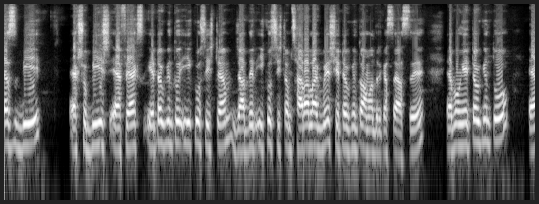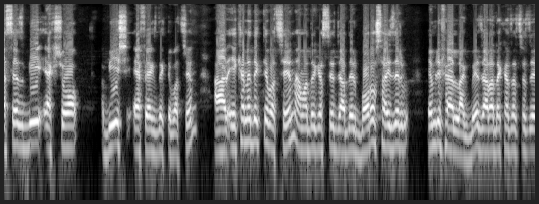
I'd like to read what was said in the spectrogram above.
এস বি একশো বিশ এফ এক্স এটাও কিন্তু ইকোসিস্টেম যাদের ইকোসিস্টেম ছাড়া লাগবে সেটাও কিন্তু আমাদের কাছে আছে। এবং এটাও কিন্তু এস এস বি একশো বিশ এফ এক্স দেখতে পাচ্ছেন। আর এখানে দেখতে পাচ্ছেন, আমাদের কাছে যাদের বড় সাইজের এমপ্লিফায়ার লাগবে, যারা দেখা যাচ্ছে যে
